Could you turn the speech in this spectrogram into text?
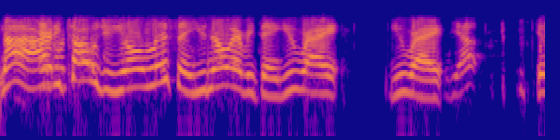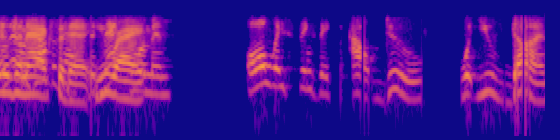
Nah, I already told you. You don't listen. You know everything. You right. You right. Yep. It And was an of that, accident. the you next right. Woman always thinks they can outdo what you've done,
